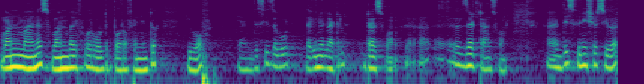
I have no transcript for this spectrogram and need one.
1 minus 1 by 4 whole to the power of n into u of n this is about the unilateral transform uh, z transform. Uh, this finishes your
